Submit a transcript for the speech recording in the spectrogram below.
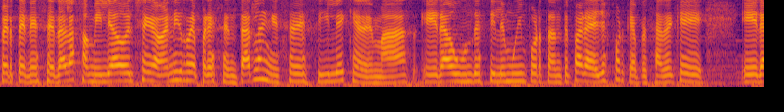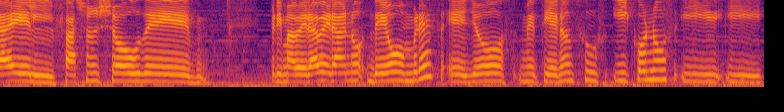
pertenecer a la familia Dolce Gabbana y representarla en ese desfile, que además era un desfile muy importante para ellos, porque a pesar de que era el fashion show de primavera-verano de hombres, ellos metieron sus íconos y,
